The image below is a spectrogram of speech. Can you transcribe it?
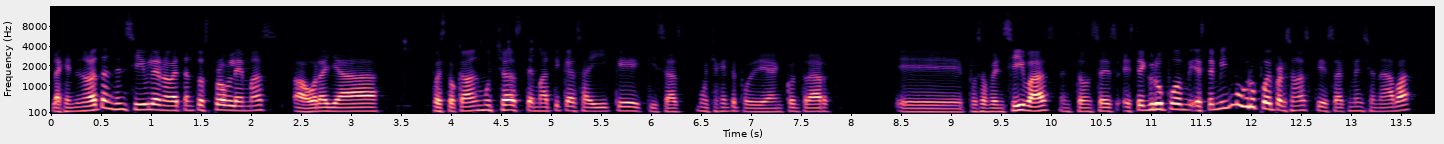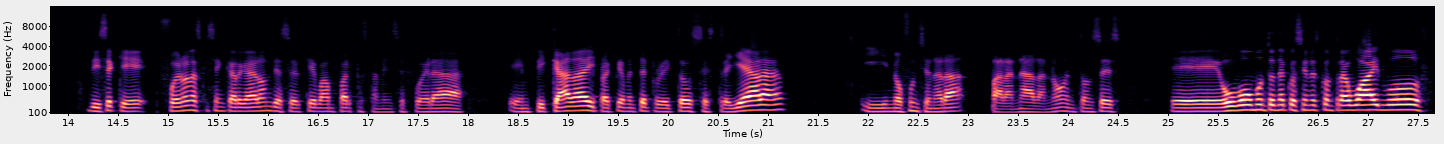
la gente no era tan sensible, no había tantos problemas, ahora ya pues tocaban muchas temáticas ahí que quizás mucha gente podría encontrar eh, pues ofensivas. Entonces, este grupo, este mismo grupo de personas que Zach mencionaba, dice que fueron las que se encargaron de hacer que Vampire pues también se fuera en picada y prácticamente el proyecto se estrellara y no funcionara para nada, ¿no? Entonces eh, hubo un montón de cuestiones contra White Wolf,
